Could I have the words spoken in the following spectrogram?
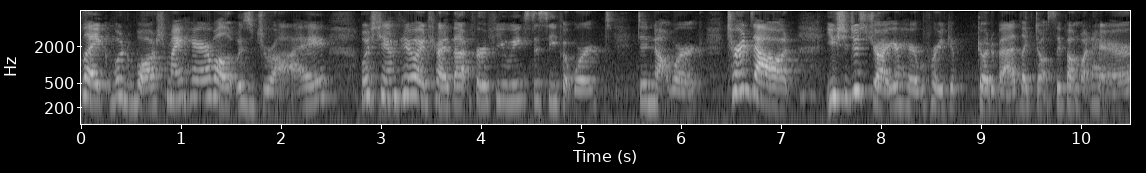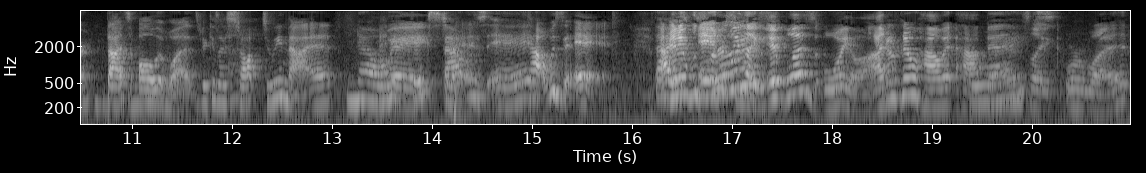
like would wash my hair while it was dry with shampoo. I tried that for a few weeks to see if it worked. Did not work. Turns out you should just dry your hair before you go to bed. Like don't sleep on wet hair. That's all it was because I stopped doing that. No And it way. fixed that it. was it. That was it. and it was it literally was- like it was oil. I don't know how it happens, What? like or what.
